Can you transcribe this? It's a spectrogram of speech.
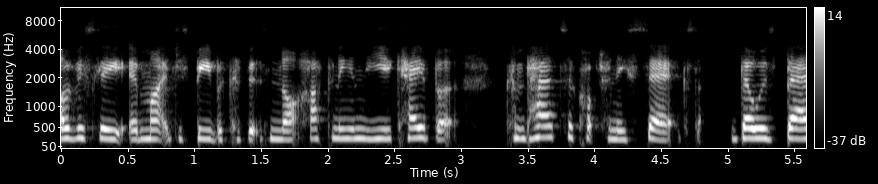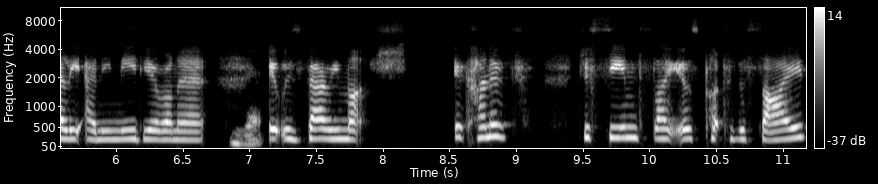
obviously it might just be because it's not happening in the UK, but compared to COP26, there was barely any media on it. yeah. It was very much, it kind of just seemed like it was put to the side.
